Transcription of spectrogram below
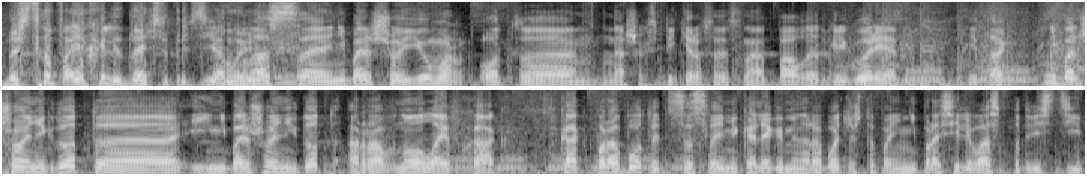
Ну что, поехали дальше, друзья У мои. нас э, небольшой юмор от э, наших спикеров, соответственно, от Павла и от Григория. Итак, небольшой анекдот. э, и небольшой анекдот равно лайфхак. Как поработать со своими коллегами на работе, чтобы они не просили вас подвести?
